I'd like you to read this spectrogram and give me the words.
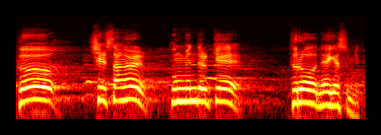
그 실상을 국민들께 드러내겠습니다.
